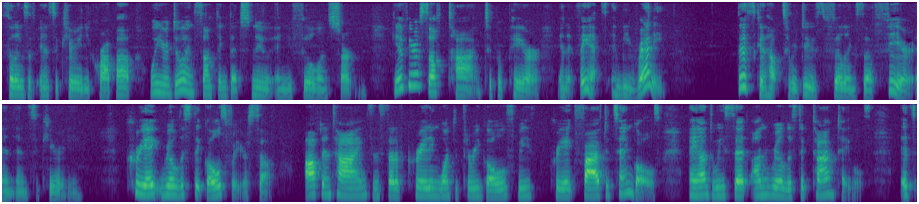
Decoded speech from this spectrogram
feelings of insecurity crop up when you're doing something that's new and you feel uncertain. Give yourself time to prepare in advance and be ready. This can help to reduce feelings of fear and insecurity. Create realistic goals for yourself. Oftentimes, instead of creating one to three goals, we create five to 10 goals and we set unrealistic timetables it's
